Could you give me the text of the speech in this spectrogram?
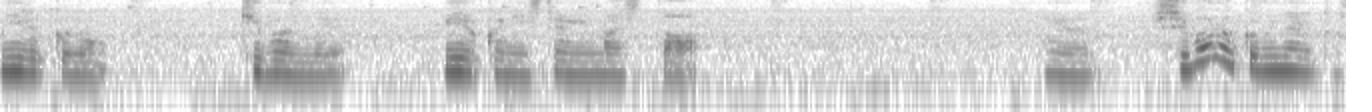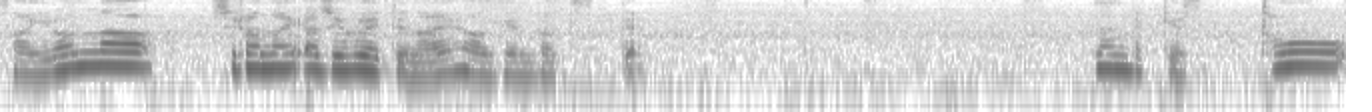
ミルクの気分でミルクにしてみました。いやしばらく見ないとさいろんな知らない味増えてない？ハーゲンダッツって。なんだっけ豆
